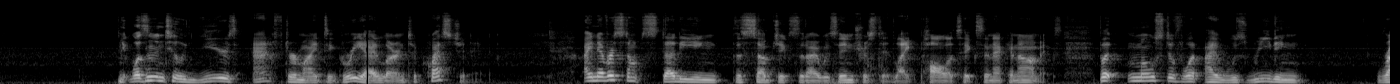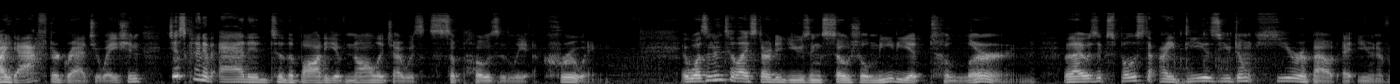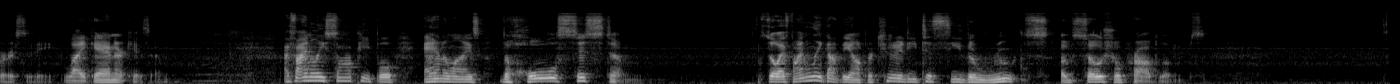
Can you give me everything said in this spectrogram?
It wasn't until years after my degree I learned to question it. I never stopped studying the subjects that I was interested, like politics and economics. But most of what I was reading right after graduation just kind of added to the body of knowledge I was supposedly accruing. It wasn't until I started using social media to learn that I was exposed to ideas you don't hear about at university, like anarchism. I finally saw people analyze the whole system so I finally got the opportunity to see the roots of social problems.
